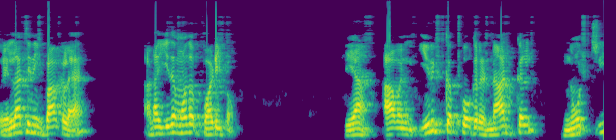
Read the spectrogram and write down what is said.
ஸோ எல்லாத்தையும் நீங்க பார்க்கல. ஆனா இதை முத படிப்போம் இல்லையா? அவன் இருக்க போகிற நாட்கள் நூற்றி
